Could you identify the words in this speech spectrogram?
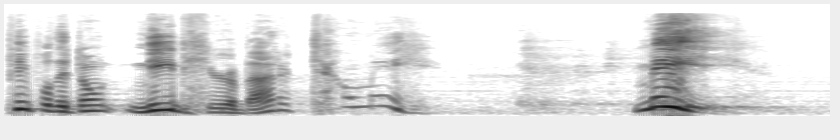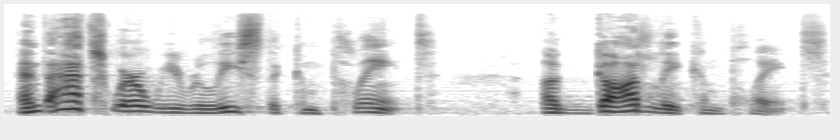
people that don't need to hear about it. Tell me. Me. And that's where we release the complaint a godly complaint,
